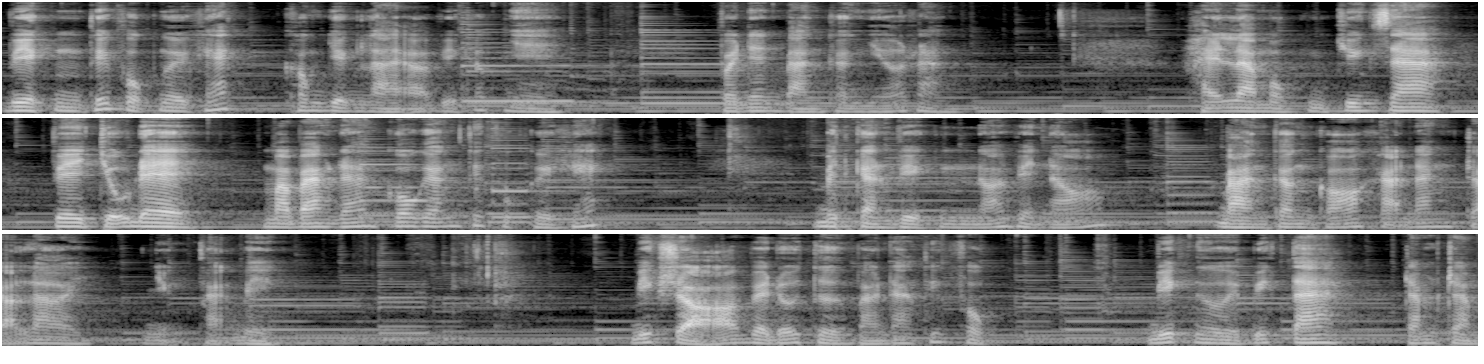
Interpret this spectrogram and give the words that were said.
việc thuyết phục người khác không dừng lại ở việc khóc nhẹ vậy nên bạn cần nhớ rằng, hãy là một chuyên gia về chủ đề mà bạn đang cố gắng thuyết phục người khác. Bên cạnh việc nói về nó, bạn cần có khả năng trả lời những phản biện. Biết rõ về đối tượng bạn đang thuyết phục biết người, biết ta trăm trầm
